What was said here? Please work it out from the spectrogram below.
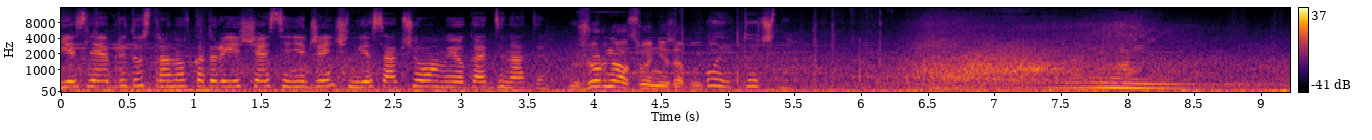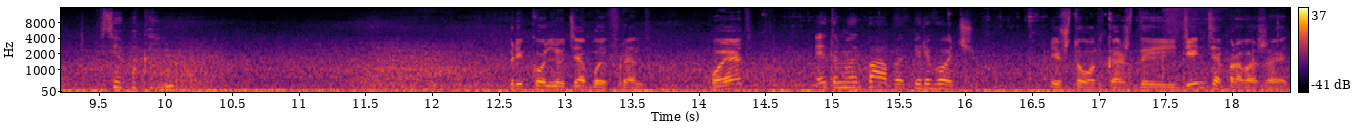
Если я приду в страну, в которой есть счастье, нет женщин, я сообщу вам ее координаты. Журнал свой не забудь. Ой, точно. Все, пока. Прикольный у тебя бойфренд. Поэт? Это мой папа, переводчик. И что, он каждый день тебя провожает?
